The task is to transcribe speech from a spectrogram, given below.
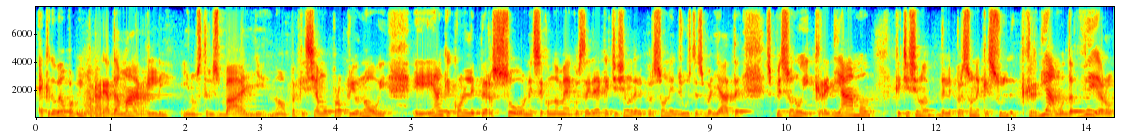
è che dobbiamo proprio imparare ad amarli i nostri sbagli, no? perché siamo proprio noi e, e, anche con le persone, secondo me, questa idea che ci siano delle persone giuste e sbagliate, spesso noi crediamo che ci siano delle persone che sul, crediamo davvero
